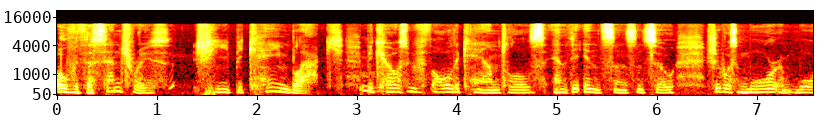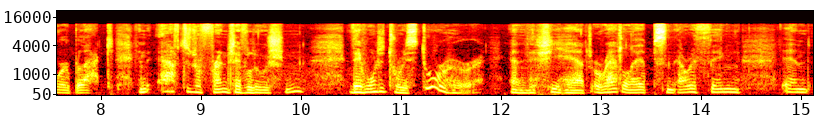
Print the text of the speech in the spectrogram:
Over the centuries, she became black mm-hmm. because with all the candles and the incense and so, she was more and more black. And after the French Revolution, they wanted to restore her. And she had red lips and everything. And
